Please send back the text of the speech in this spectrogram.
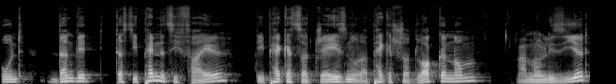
und dann wird das Dependency File, die package.json oder package.log genommen, analysiert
